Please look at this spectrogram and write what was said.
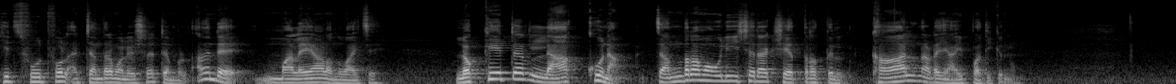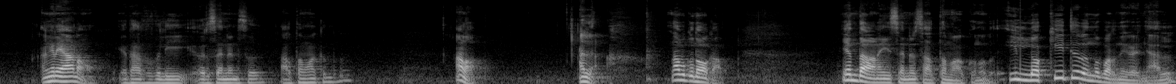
hits footfall at Chandramouleshwara temple അതിന്റെ മലയാളം ഒന്ന് വായിച്ചേ. ലൊക്കേറ്റർ ലാക്കുന ചന്ദ്രമൗലീശ്വര ക്ഷേത്രത്തിൽ കാൽനടയായി പതിക്കുന്നു. അങ്ങനെയാണോ യഥാർത്ഥത്തിൽ ഈ ഒരു സെന്റൻസ് അർത്ഥമാക്കുന്നത്? ആണോ? അല്ല നമുക്ക് നോക്കാം. എന്താണ് ഈ സെന്റൻസ് അർത്ഥമാക്കുന്നത്? ഈ ലൊക്കേറ്റർ എന്ന് പറഞ്ഞു കഴിഞ്ഞാൽ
